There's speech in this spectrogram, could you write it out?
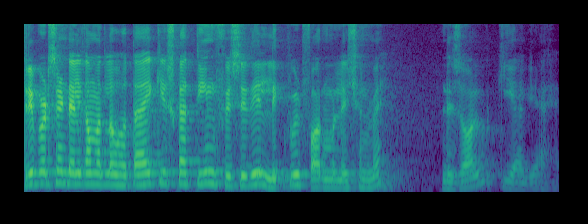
थ्री परसेंट एल का मतलब होता है कि इसका तीन फ़ीसदी लिक्विड फॉर्मुलेशन में डिज़ोल्व किया गया है।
